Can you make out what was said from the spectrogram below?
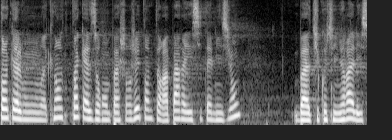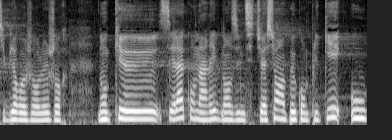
tant qu'elles vont, tant, n'auront pas changé, tant que tu n'auras pas réussi ta mission, bah, tu continueras à les subir au jour le jour. Donc euh, c'est là qu'on arrive dans une situation un peu compliquée où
